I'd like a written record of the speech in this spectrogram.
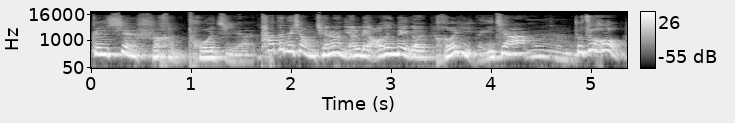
跟现实很脱节，它特别像我们前两年聊的那个何以为家，嗯，就最后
